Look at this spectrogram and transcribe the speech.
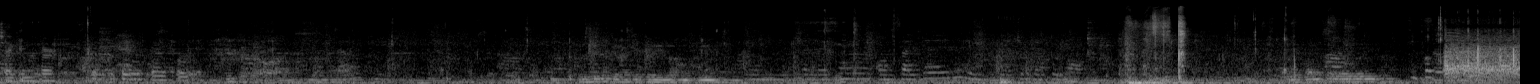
check in with her? together.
